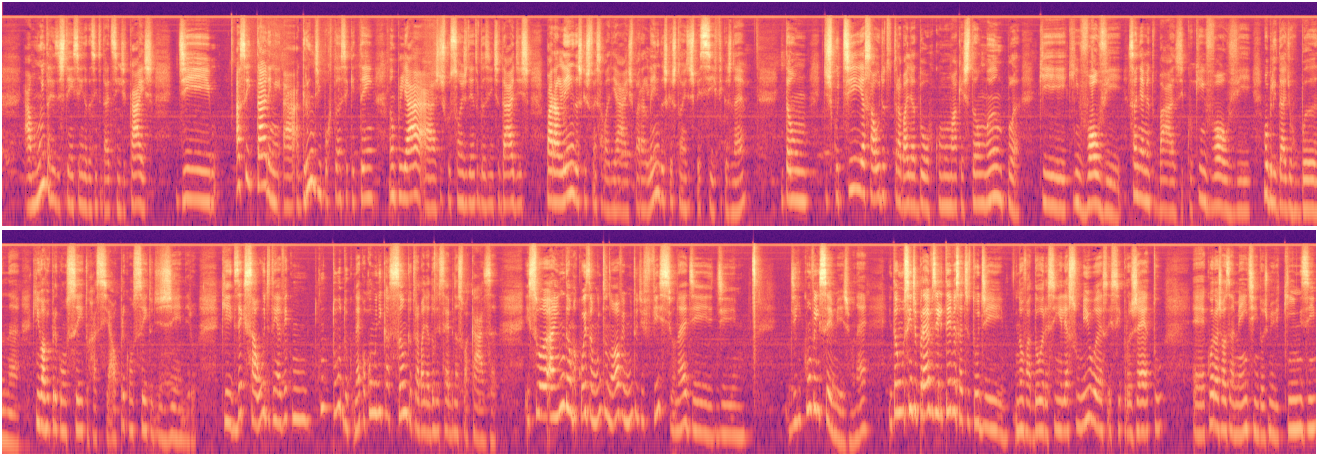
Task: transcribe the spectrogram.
Há muita resistência ainda das entidades sindicais de aceitarem a, a, grande importância que tem ampliar as discussões dentro das entidades para além das questões salariais, para além das questões específicas, né? Então, discutir a saúde do trabalhador como uma questão ampla que, que envolve saneamento básico, que envolve mobilidade urbana, que envolve preconceito racial, preconceito de gênero, que dizer que saúde tem a ver com, com tudo, né? com a comunicação que o trabalhador recebe na sua casa. Isso ainda é uma coisa muito nova e muito difícil né? de, de, de convencer mesmo, né? Então o Cindy Preves ele teve essa atitude inovadora, assim, ele assumiu esse projeto, é, corajosamente em 2015.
